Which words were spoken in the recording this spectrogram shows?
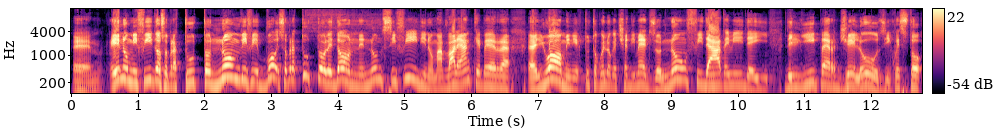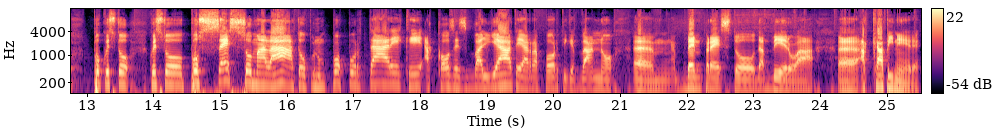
Eh, e non mi fido soprattutto, non vi fido, voi, soprattutto le donne, non si fidino, ma vale anche per eh, gli uomini e tutto quello che c'è di mezzo. Non fidatevi dei, degli ipergelosi, questo questo, questo possesso malato non può portare che a cose sbagliate a rapporti che vanno ehm, ben presto davvero a, eh, a capi nere.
